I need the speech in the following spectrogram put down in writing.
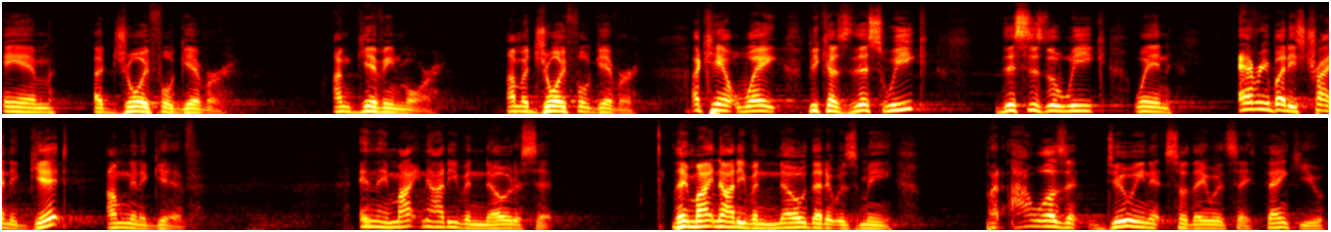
am a joyful giver. I'm giving more. I'm a joyful giver. I can't wait because this week, this is the week when everybody's trying to get, I'm going to give. And they might not even notice it. They might not even know that it was me. But I wasn't doing it so they would say thank you.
